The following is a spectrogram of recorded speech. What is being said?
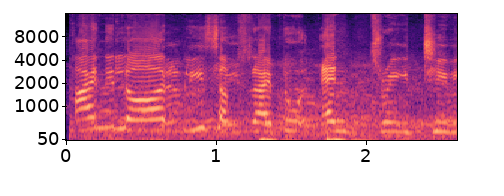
Hi Lord. please subscribe to N3 TV.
